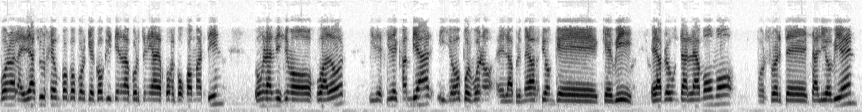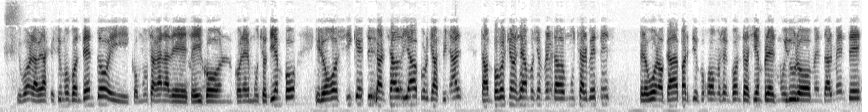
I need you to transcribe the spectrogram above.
bueno, la idea surge un poco porque Coqui tiene la oportunidad de jugar con Juan Martín, un grandísimo jugador, y decide cambiar. Y yo, pues bueno, eh, la primera opción que, que vi era preguntarle a Momo. Por suerte salió bien y bueno, la verdad es que estoy muy contento y con muchas ganas de seguir con, con él mucho tiempo. Y luego sí que estoy cansado ya porque al final tampoco es que nos hayamos enfrentado muchas veces, pero bueno, cada partido que jugamos en contra siempre es muy duro mentalmente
